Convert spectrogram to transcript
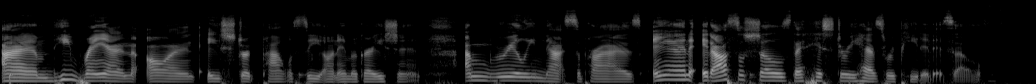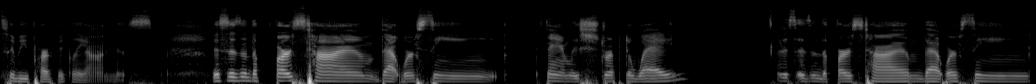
I'm he ran on a strict policy on immigration. I'm really not surprised. And it also shows that history has repeated itself, to be perfectly honest. This isn't the first time that we're seeing families stripped away. This isn't the first time that we're seeing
